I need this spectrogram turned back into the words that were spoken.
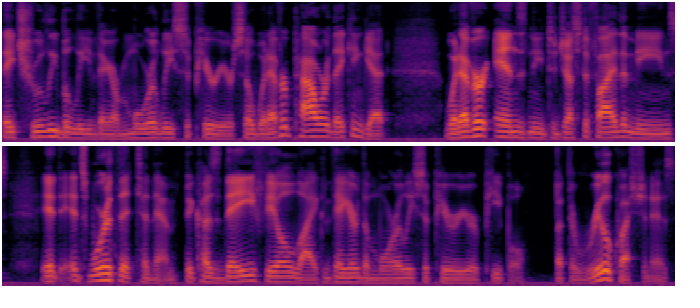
they truly believe they are morally superior. So, whatever power they can get, whatever ends need to justify the means, it, it's worth it to them because they feel like they are the morally superior people. But the real question is,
